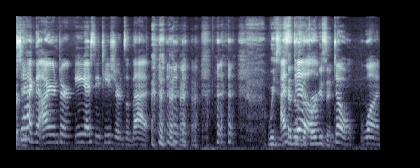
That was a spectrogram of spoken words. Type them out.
Turkey. Hashtag the Iron Turkey. I see T-shirts of that. We should I send those to Ferguson. don't want.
